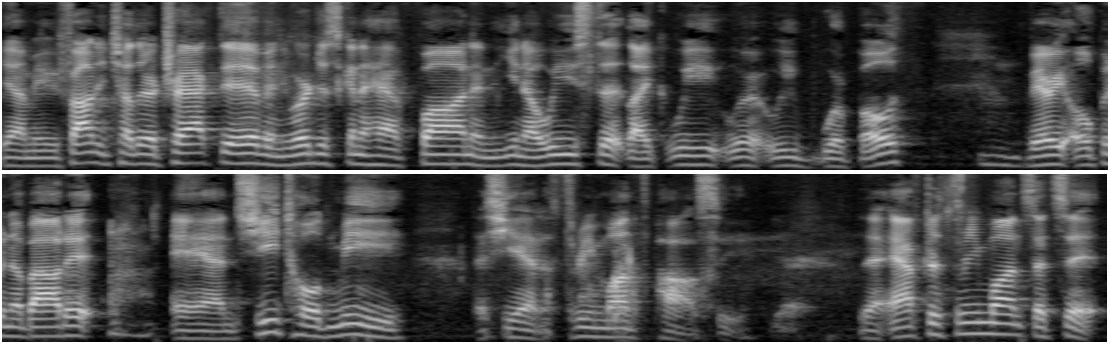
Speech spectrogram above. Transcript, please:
Yeah, I mean, we found each other attractive, and we're just gonna have fun. And you know, we used to like we were we were both Mhm. very open about it. And she told me that she had a three month policy. Yeah. That after three months, that's it.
